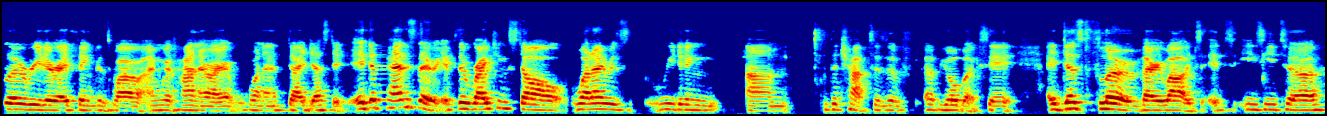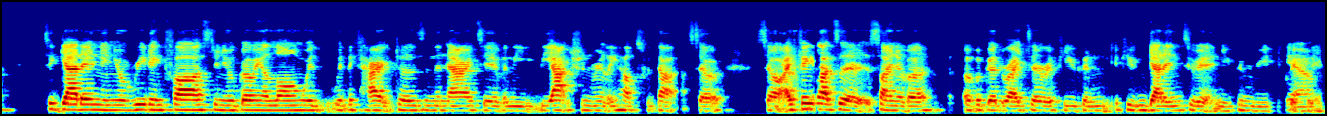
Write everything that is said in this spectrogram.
slow reader, I think, as well. I'm with Hannah. I want to digest it. It depends, though. If the writing style, when I was reading um, the chapters of, of your books, it it does flow very well. It's it's easy to to get in, and you're reading fast, and you're going along with with the characters and the narrative, and the the action really helps with that. So so I think that's a sign of a of a good writer if you can if you can get into it and you can read quickly.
